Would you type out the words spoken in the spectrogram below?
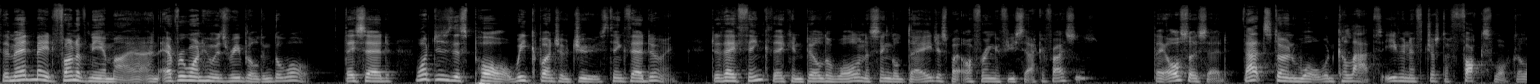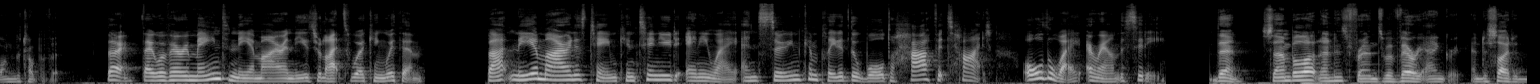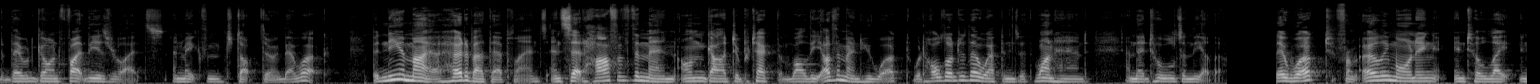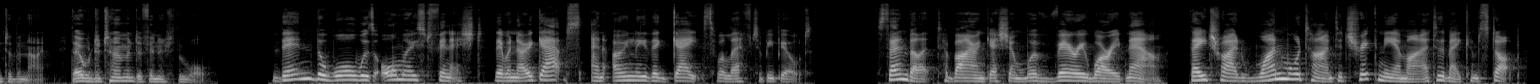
The men made fun of Nehemiah and everyone who was rebuilding the wall. They said, What does this poor, weak bunch of Jews think they're doing? Do they think they can build a wall in a single day just by offering a few sacrifices? They also said that stone wall would collapse even if just a fox walked along the top of it. So they were very mean to Nehemiah and the Israelites working with him. But Nehemiah and his team continued anyway and soon completed the wall to half its height, all the way around the city. Then Sanballat and his friends were very angry and decided that they would go and fight the Israelites and make them stop doing their work. But Nehemiah heard about their plans and set half of the men on guard to protect them, while the other men who worked would hold onto their weapons with one hand and their tools in the other. They worked from early morning until late into the night. They were determined to finish the wall. Then the wall was almost finished. There were no gaps, and only the gates were left to be built. Sanballat, Tobiah, and Geshem were very worried now. They tried one more time to trick Nehemiah to make him stop.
